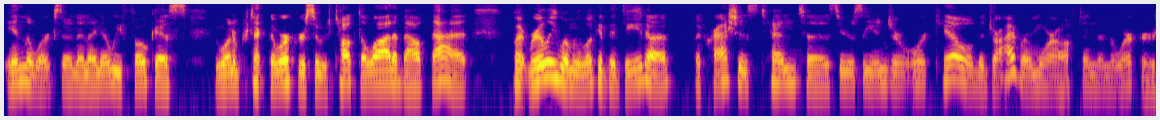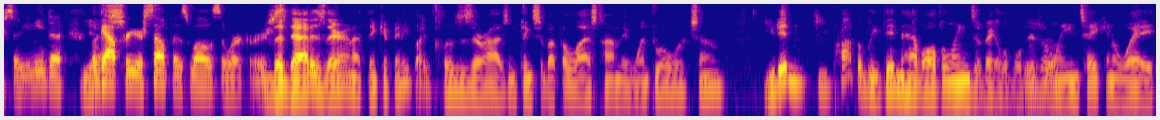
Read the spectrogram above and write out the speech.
in the work zone. And I know we focus, we want to protect the workers. So we've talked a lot about that. But really, when we look at the data, the crashes tend to seriously injure or kill the driver more often than the worker. So you need to look out for yourself as well as the workers. The data is there, and I think if anybody closes their eyes and thinks about the last time they went through a work zone, you didn't. You probably didn't have all the lanes available. There's Mhm. a lane taken away,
